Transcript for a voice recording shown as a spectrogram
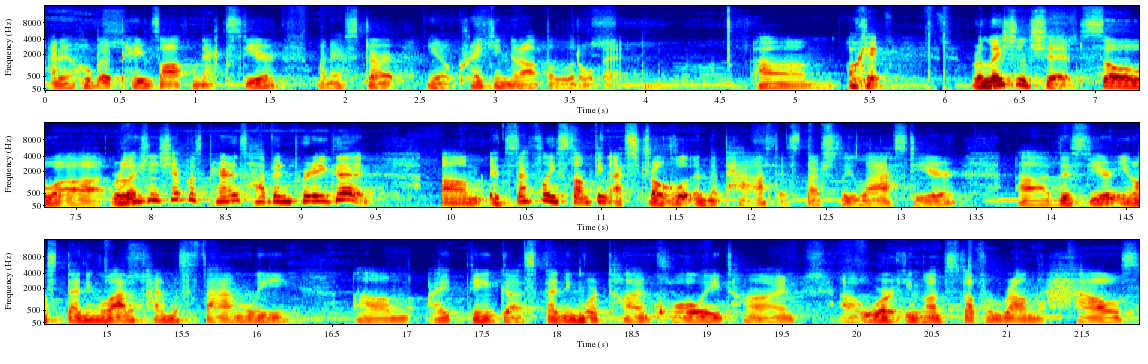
And I hope it pays off next year when I start, you know, cranking it up a little bit. Um, okay, relationships. So, uh, relationship with parents have been pretty good. Um, it's definitely something I struggled in the past, especially last year. Uh, this year, you know, spending a lot of time with family. Um, I think uh, spending more time, quality time, uh, working on stuff around the house.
